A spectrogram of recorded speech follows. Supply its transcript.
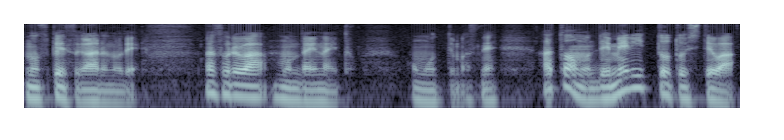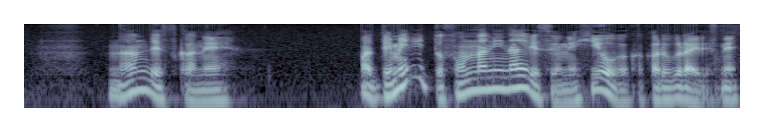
のスペースがあるので、まあ、それは問題ないと。思ってますね。あとはもうデメリットとしては、何ですかね。まあ、デメリットそんなにないですよね。費用がかかるぐらいですね。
